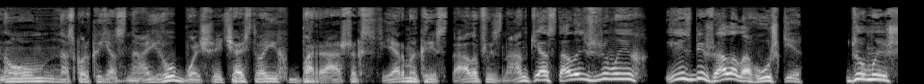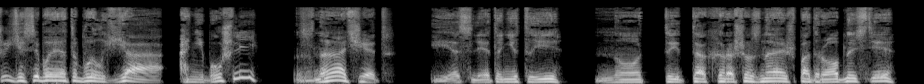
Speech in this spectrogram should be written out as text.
«Ну, насколько я знаю, большая часть твоих барашек с фермы кристаллов изнанки осталась живых и избежала ловушки. Думаешь, если бы это был я, они бы ушли? Значит, если это не ты, но ты так хорошо знаешь подробности.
